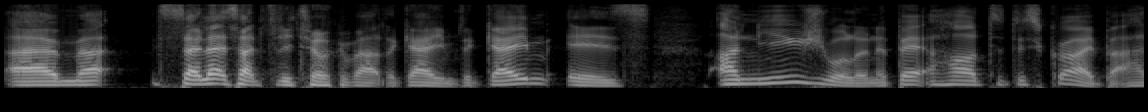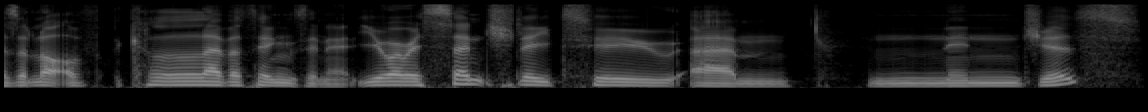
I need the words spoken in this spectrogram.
Um, so let's actually talk about the game. The game is unusual and a bit hard to describe, but has a lot of clever things in it. You are essentially to um, ninjas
